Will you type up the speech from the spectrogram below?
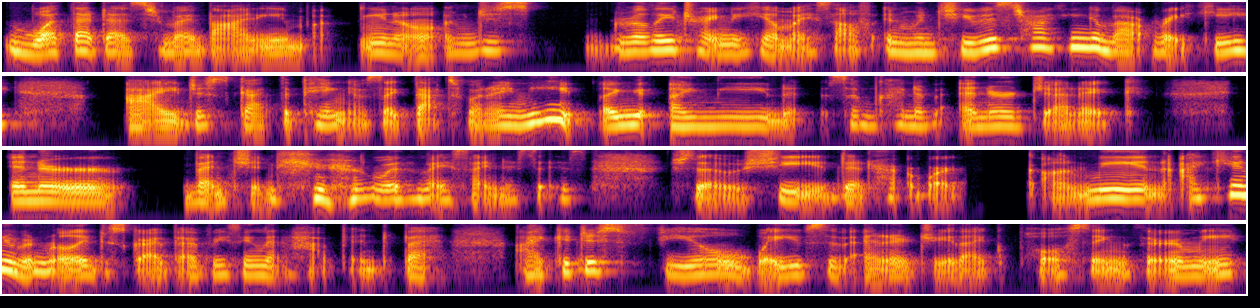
what that does to my body. You know, I'm just really trying to heal myself. And when she was talking about Reiki, I just got the ping. I was like, that's what I need. Like, I need some kind of energetic intervention here with my sinuses. So she did her work on me, and I can't even really describe everything that happened, but I could just feel waves of energy like pulsing through me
